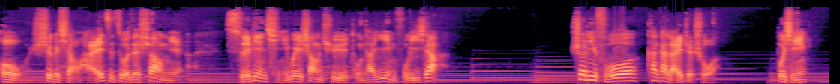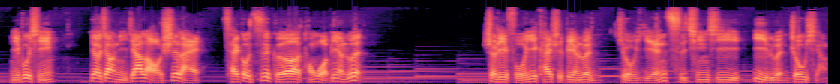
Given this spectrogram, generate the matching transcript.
哦，是个小孩子坐在上面啊，随便请一位上去同他应付一下。”舍利弗看看来者说：“不行，你不行，要叫你家老师来才够资格同我辩论。”舍利弗一开始辩论就言辞清晰，议论周详，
